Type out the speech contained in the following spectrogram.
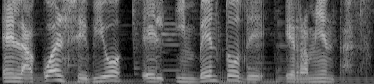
en la cual se vio el invento de herramientas.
